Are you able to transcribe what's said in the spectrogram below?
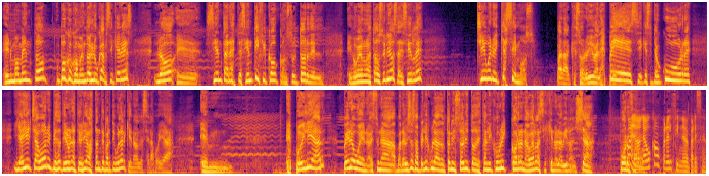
en un momento, un poco como en Dos Look Up, si querés, lo eh, sientan a este científico, consultor del el gobierno de Estados Unidos a decirle, che, bueno, ¿y qué hacemos para que sobreviva la especie? ¿Qué se te ocurre? Y ahí el chabón empieza a tener una teoría bastante particular que no se las voy a em, spoilear. Pero bueno, es una maravillosa película, Doctor Insólito de Stanley Kubrick. Corran a verla si es que no la vieron ya. Por bueno, favor. la buscamos para el fin, me parece.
